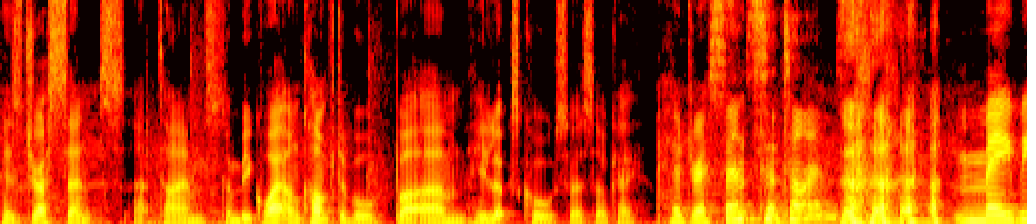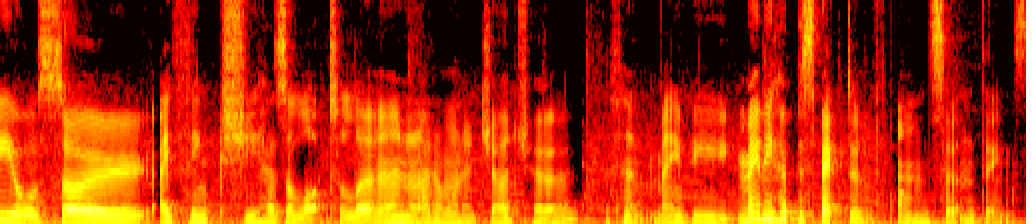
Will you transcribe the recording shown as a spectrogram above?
His dress sense at times can be quite uncomfortable, but um, he looks cool, so it's okay. Her dress sense at times. Maybe also, I think she has a lot to learn, and I don't want to judge her. maybe, maybe her perspective on certain things.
